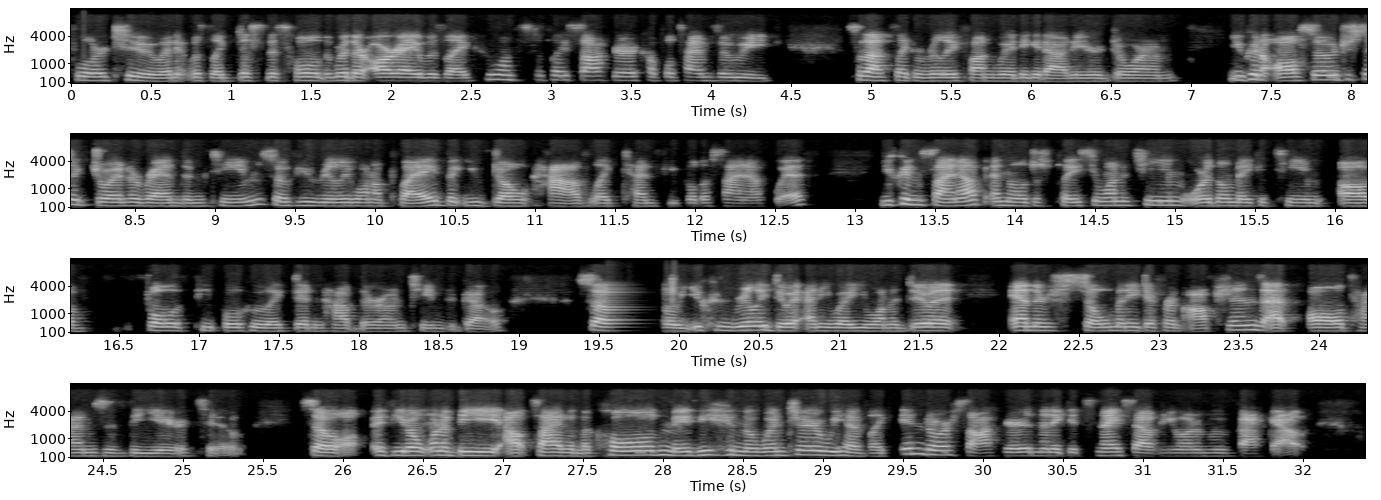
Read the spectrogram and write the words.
floor two and it was like just this whole where their ra was like who wants to play soccer a couple times a week so that's like a really fun way to get out of your dorm you can also just like join a random team. So if you really want to play, but you don't have like 10 people to sign up with, you can sign up and they'll just place you on a team or they'll make a team of full of people who like didn't have their own team to go. So you can really do it any way you want to do it. And there's so many different options at all times of the year too. So if you don't want to be outside in the cold, maybe in the winter, we have like indoor soccer and then it gets nice out and you want to move back out.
